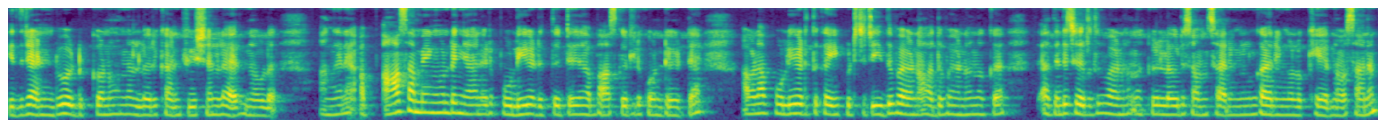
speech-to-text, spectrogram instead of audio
ഇത് രണ്ടും എടുക്കണോ എന്നുള്ളൊരു കൺഫ്യൂഷനിലായിരുന്നു അവൾ അങ്ങനെ ആ സമയം കൊണ്ട് ഞാനൊരു പുളി എടുത്തിട്ട് ആ ബാസ്ക്കറ്റിൽ കൊണ്ടുപോയിട്ട് അവൾ ആ പുളി എടുത്ത് കൈ പിടിച്ചിട്ട് ഇത് വേണോ അത് വേണോ എന്നൊക്കെ അതിന്റെ ചെറുത് വേണോ എന്നൊക്കെ ഉള്ള ഒരു സംസാരങ്ങളും കാര്യങ്ങളൊക്കെ ആയിരുന്നു അവസാനം.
